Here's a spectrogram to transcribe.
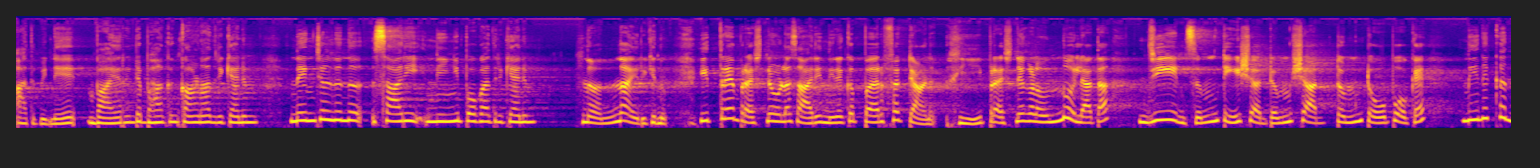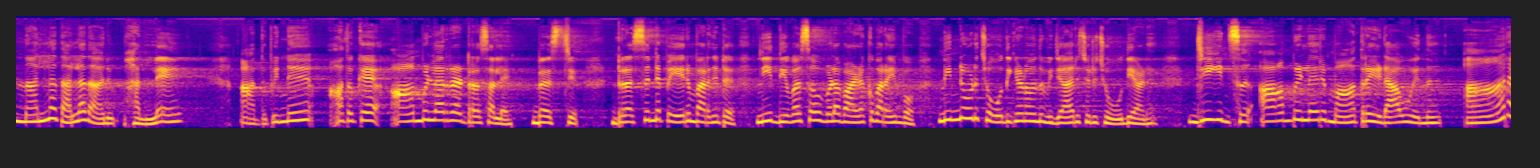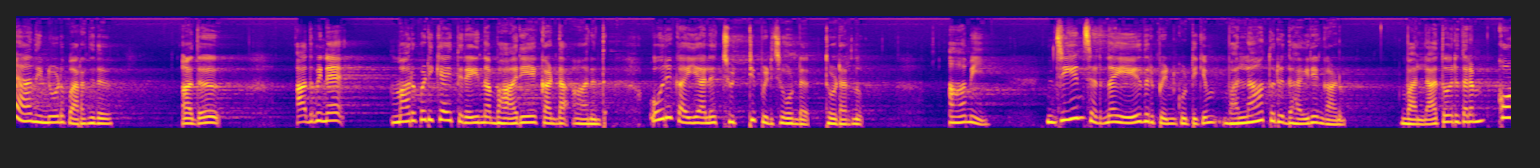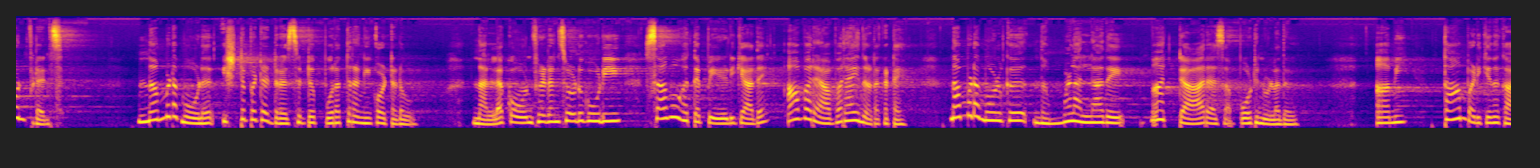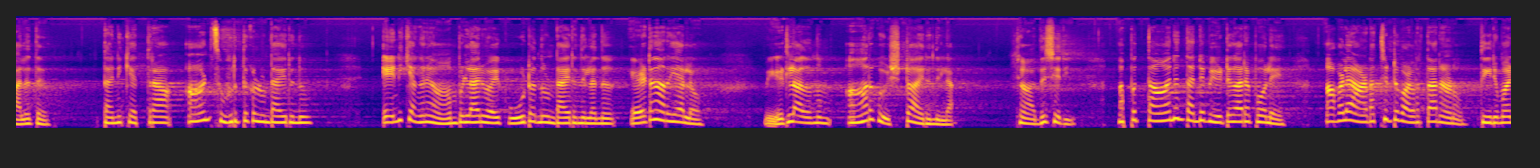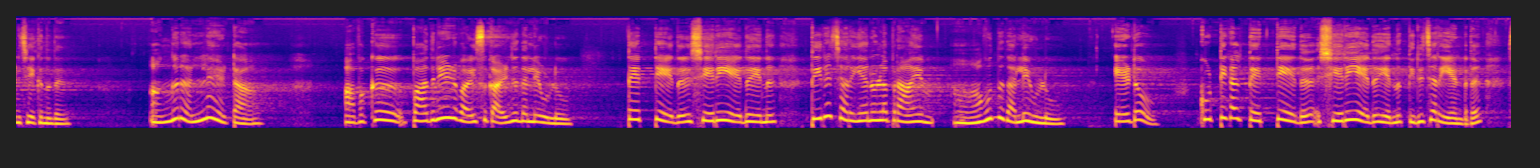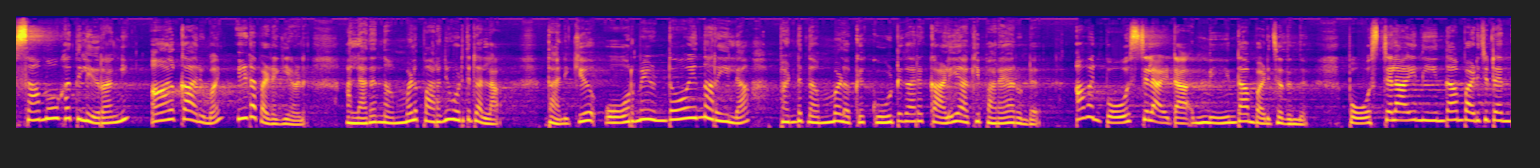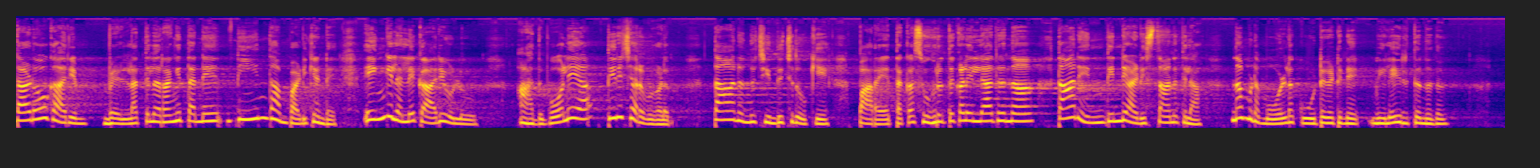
അത് പിന്നെ വയറിന്റെ ഭാഗം കാണാതിരിക്കാനും നെഞ്ചിൽ നിന്ന് സാരി നീങ്ങിപ്പോകാതിരിക്കാനും നന്നായിരിക്കുന്നു. ഇത്രയും പ്രശ്നമുള്ള സാരി നിനക്ക് പെർഫെക്റ്റ് ആണ്. ഈ പ്രശ്നങ്ങളൊന്നുമില്ലാത്ത ജീൻസും ടീഷർട്ടും ഷർട്ടും ടോപ്പും ഒക്കെ നിനക്ക് നല്ലതല്ലതാനും അല്ലേ? അത് പിന്നെ അതൊക്കെ ആമ്പിള്ളേരുടെ ഡ്രസ്സല്ലേ ബെസ്റ്റ് ഡ്രസ്സിന്റെ പേരും പറഞ്ഞിട്ട് നീ ദിവസവും ഇവിടെ വഴക്ക് പറയുമ്പോൾ നിന്നോട് ചോദിക്കണമെന്ന് വിചാരിച്ചൊരു ചോദ്യമാണ് ജീൻസ് ആമ്പിള്ളേർ മാത്രമേ ഇടാവൂ എന്ന് ആരാ നിന്നോട് പറഞ്ഞത്? അത് അത് പിന്നെ മറുപടിക്കായി തിരയുന്ന ഭാര്യയെ കണ്ട ആനന്ദ് ഒരു കൈയാലെ ചുറ്റി പിടിച്ചുകൊണ്ട് തുടർന്നു. ആമി ജീൻസ് ഇടുന്ന ഏതൊരു പെൺകുട്ടിക്കും വല്ലാത്തൊരു ധൈര്യം കാണും. വല്ലാത്തൊരു തരം കോൺഫിഡൻസ്. നമ്മുടെ മോൾ ഇഷ്ടപ്പെട്ട ഡ്രസ്സ് ഇട്ട് പുറത്തിറങ്ങിക്കോട്ടടോ നല്ല കോൺഫിഡൻസോട് കൂടി സമൂഹത്തെ പേടിക്കാതെ അവരവരായി നടക്കട്ടെ. നമ്മുടെ മോൾക്ക് നമ്മളല്ലാതെ മറ്റാരാ സപ്പോർട്ടിനുള്ളത്? ആമി താൻ പഠിക്കുന്ന കാലത്ത് തനിക്ക് എത്ര ആൺ സുഹൃത്തുക്കളുണ്ടായിരുന്നു എനിക്കങ്ങനെ ആമ്പിള്ളാരുമായി കൂട്ടൊന്നും ഉണ്ടായിരുന്നില്ലെന്ന് ഏട്ടനറിയാലോ? വീട്ടിലതൊന്നും ആർക്കും ഇഷ്ടമായിരുന്നില്ല. അത് ശരി. അപ്പൊ താനും തന്റെ വീട്ടുകാരെ പോലെ അവളെ അടച്ചിട്ട് വളർത്താനാണോ തീരുമാനിച്ചേക്കുന്നത്? അങ്ങനല്ല ഏട്ടാ. അവക്ക് പതിനേഴ് വയസ്സ് കഴിഞ്ഞതല്ലേ ഉള്ളൂ. തെറ്റേത് ശരിയേത് എന്ന് തിരിച്ചറിയാനുള്ള പ്രായം ആവുന്നതല്ലേ ഉള്ളൂ. എടോ കുട്ടികൾ തെറ്റേത് ശരിയേത് എന്ന് തിരിച്ചറിയേണ്ടത് സമൂഹത്തിൽ ഇറങ്ങി ആൾക്കാരുമായി ഇടപഴകിയാണ്. അല്ലാതെ നമ്മൾ പറഞ്ഞു കൊടുത്തിട്ടല്ല. തനിക്ക് ഓർമ്മയുണ്ടോ എന്നറിയില്ല. പണ്ട് നമ്മളൊക്കെ കൂട്ടുകാരെ കളിയാക്കി പറയാറുണ്ട്. അവൻ പോസ്റ്റലായിട്ടാ നീന്താൻ പഠിച്ചതെന്ന്. പോസ്റ്റലായി നീന്താൻ പഠിച്ചിട്ട് എന്താടോ കാര്യം? വെള്ളത്തിലിറങ്ങി തന്നെ നീന്താൻ പഠിക്കണ്ടേ? എങ്കിലല്ലേ കാര്യമുള്ളൂ. അതുപോലെയാ തിരിച്ചറിവുകളും. താനൊന്ന് ചിന്തിച്ചു നോക്കിയേ. പറയത്തക്ക സുഹൃത്തുക്കളില്ലാതിരുന്ന താൻ എന്തിന്റെ അടിസ്ഥാനത്തിലാ നമ്മുടെ മോളുടെ കൂട്ടുകെട്ടിനെ വിലയിരുത്തുന്നത്?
